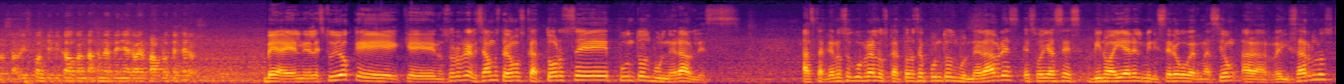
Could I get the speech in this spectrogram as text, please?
¿Los habéis cuantificado cuánta gente tenía que haber para protegeros? Vea, en el estudio que, que nosotros realizamos tenemos 14 puntos vulnerables. Hasta que no se cubran los 14 puntos vulnerables, eso ya se vino ayer el Ministerio de Gobernación a revisarlos,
